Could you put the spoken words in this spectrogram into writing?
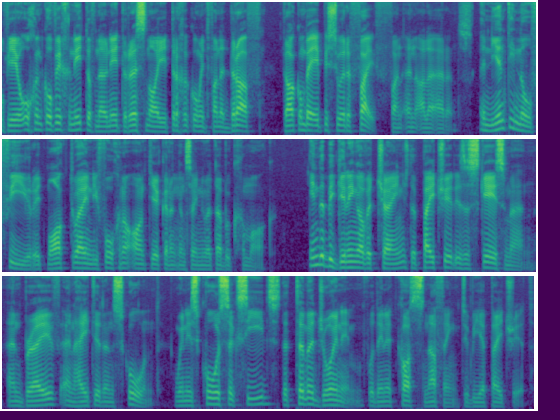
Of jy jou oggendkoffie geniet of nou net rus na jy teruggekom het van 'n draf, welkom by episode 5 van In alle erns. In 1904 het Mark Twain die volgende aantekening in sy notaboek gemaak. In the beginning of a change, the patriot is a scarce man, and brave and hated and scorned. When his cause succeeds, the timid join him, for then it costs nothing to be a patriot.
